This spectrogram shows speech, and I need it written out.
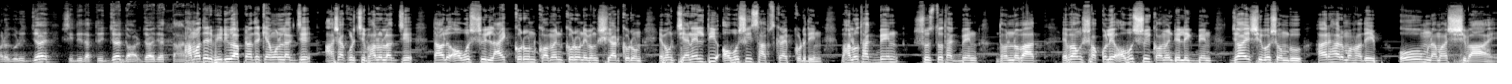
হরগুরির জয় সিদ্ধিদাত্রীর জয় জয় জয় তার আমাদের ভিডিও আপনাদের কেমন লাগছে? আশা করছি ভালো লাগছে। তাহলে অবশ্যই লাইক করুন, কমেন্ট করুন এবং শেয়ার করুন এবং চ্যানেলটি অবশ্যই সাবস্ক্রাইব করে দিন। ভালো থাকবেন, সুস্থ থাকবেন, ধন্যবাদ এবং সকলে অবশ্যই কমেন্টে লিখবেন, জয় শিব শম্ভু, হর হর মহাদেব, ওম নমঃ শিবায়।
